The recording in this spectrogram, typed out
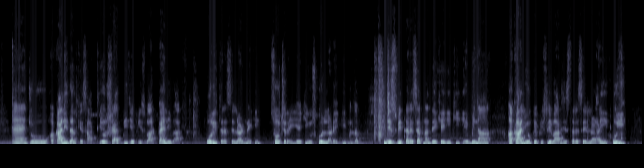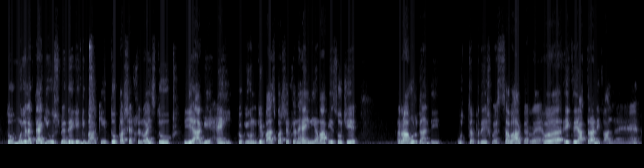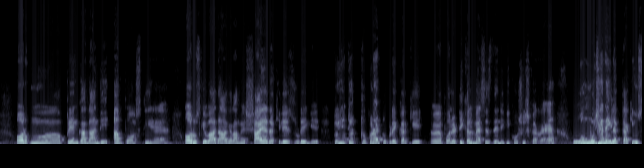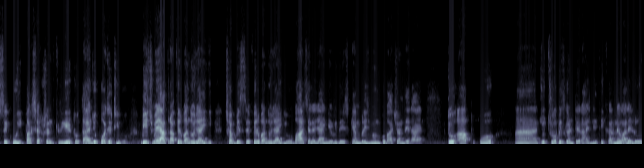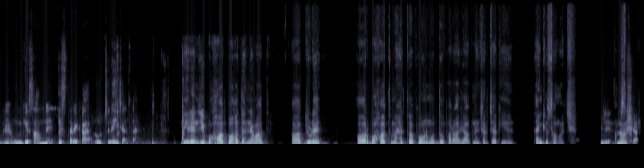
जो अकाली दल के साथ थी और शायद बीजेपी इस बार पहली बार पूरी तरह से लड़ने की सोच रही है कि उसको लड़ेगी मतलब जिस भी तरह से अपना देखेगी कि बिना अकालियों के पिछली बार जिस तरह से लड़ाई हुई तो मुझे लगता है कि उसमें देखें कि बाकी तो परसेप्शन वाइज तो ये आगे हैं ही, क्योंकि उनके पास परसेप्शन है ही नहीं। अब आप ये सोचिए, राहुल गांधी उत्तर प्रदेश में सभा कर रहे हैं एक यात्रा निकाल रहे हैं और प्रियंका गांधी अब पहुँचती हैं और उसके बाद आगरा में शायद अखिलेश जुड़ेंगे। तो ये जो टुकड़े टुकड़े करके पॉलिटिकल मैसेज देने की कोशिश कर रहे हैं, वो मुझे नहीं लगता कि उससे कोई परसेप्शन क्रिएट होता है जो पॉजिटिव हो। बीच में यात्रा फिर बंद हो जाएगी 26 से फिर बंद हो जाएगी, वो बाहर चले जाएँगे विदेश कैम्ब्रिज में उनको भाषण देना है। तो आपको जो 24 घंटे राजनीति करने वाले लोग हैं, उनके सामने इस तरह का अप्रोच नहीं चलता है। धीरेन जी बहुत बहुत धन्यवाद। आप जुड़े और बहुत महत्वपूर्ण मुद्दों पर आज आपने चर्चा की है। Thank you so much ji, नमस्कार।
